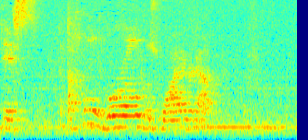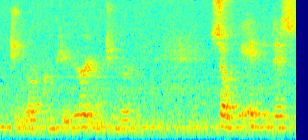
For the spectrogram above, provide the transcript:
this, the whole world was wired up to your computer and to your, so it, this,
